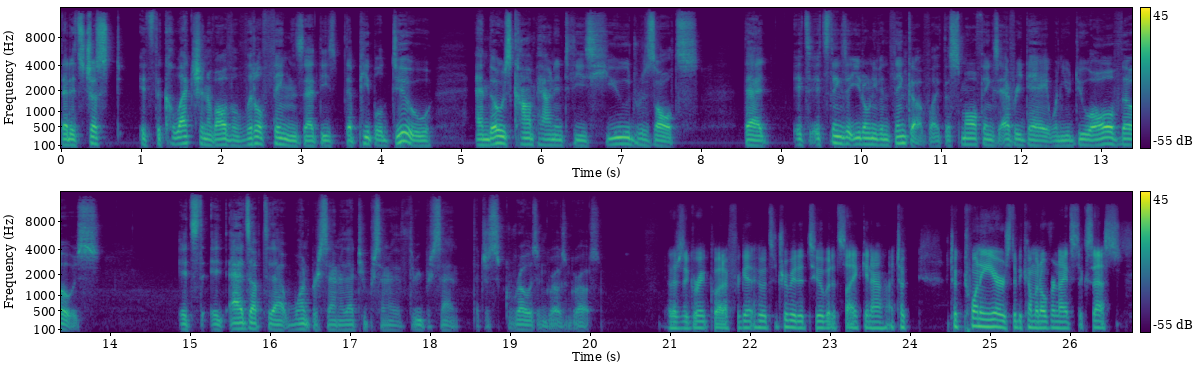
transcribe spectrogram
that it's just it's the collection of all the little things that these that people do and those compound into these huge results that it's it's things that you don't even think of like the small things every day when you do all of those it's it adds up to that 1% or that 2% or that 3% that just grows and grows and grows there's a great quote i forget who it's attributed to but it's like you know i took took 20 years to become an overnight success.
